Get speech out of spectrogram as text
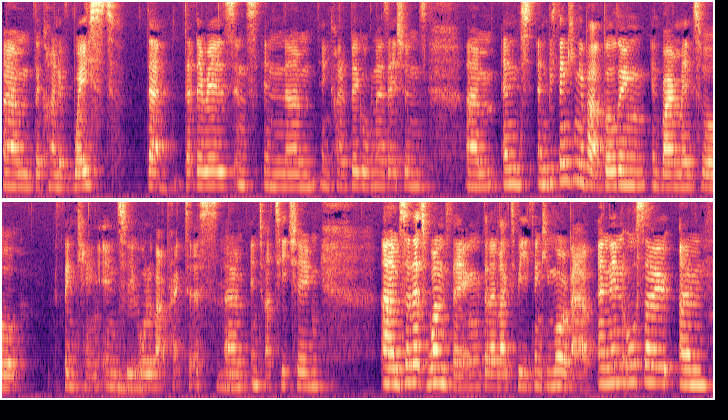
um, the kind of waste that that there is in in um, in kind of big organisations, um, and and be thinking about building environmental thinking into mm-hmm. all of our practice, mm-hmm. Um, into our teaching. Um, so that's one thing that I'd like to be thinking more about. And then also um,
